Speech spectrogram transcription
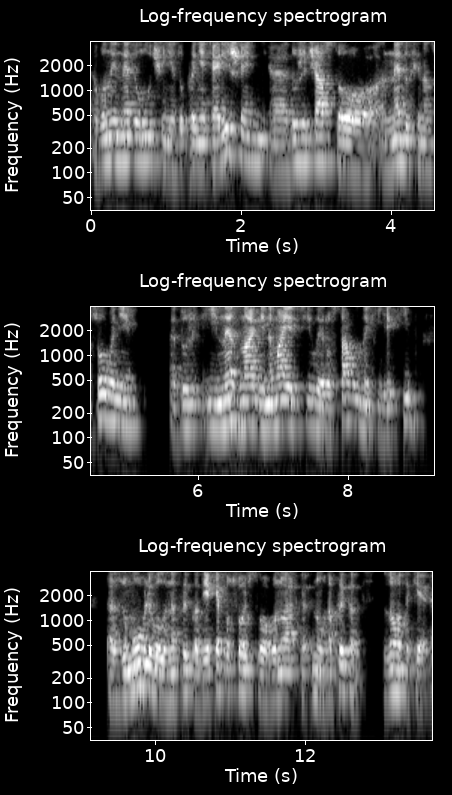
вони не долучені до прийняття рішень, е, дуже часто недофінансовані. Е, дуже і не знаю, і немає цілей розставлених, які б е, зумовлювали, наприклад, яке посольство воно е, ну, наприклад, знову таки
